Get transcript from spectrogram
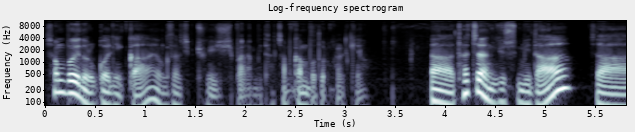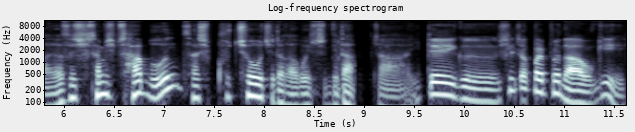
첨부해 놓을 거니까 영상 집중해 주시기 바랍니다. 잠깐 보도록 할게요. 자, 타짜 안규수입니다. 자, 6시 34분 49초 지나가고 있습니다. 자, 이때 그 실적 발표 나오기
